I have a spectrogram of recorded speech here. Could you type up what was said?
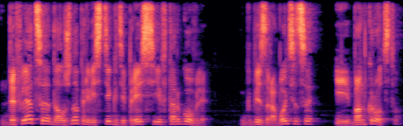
Дефляция должна привести к депрессии в торговле, к безработице и банкротству.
